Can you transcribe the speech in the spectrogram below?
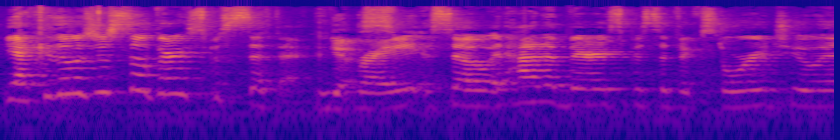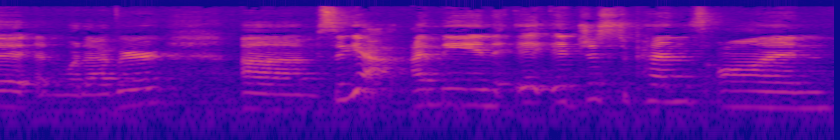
Yeah, because it was just so very specific, Yes. right? So it had a very specific story to it and whatever. Um, so yeah, I mean, it, it just depends on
